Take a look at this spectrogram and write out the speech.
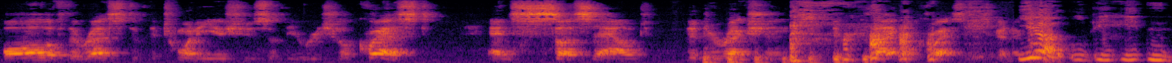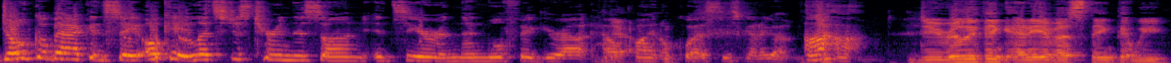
all of the rest of the 20 issues of the original Quest and suss out the direction Final Quest is going to yeah, y- y- don't go back and say, okay, let's just turn this on its ear, and then we'll figure out how Yeah. Final Quest is going to go. Uh Do you really think any of us think that we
